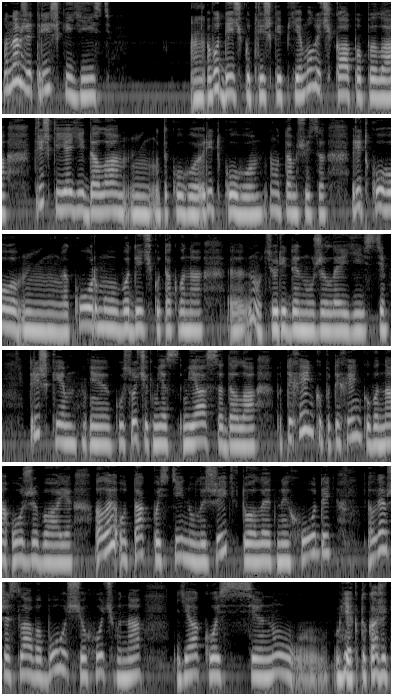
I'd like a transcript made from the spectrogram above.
Вона вже трішки їсть. Водичку трішки п'є, молочка попила, трішки я їй дала такого рідкого, ну там щось рідкого корму, водичку, так вона е, ну, цю рідину желе їсть. Трішки е, кусочок м'яса дала. Потихеньку, потихеньку вона оживає. Але отак постійно лежить, в туалет не ходить. Але вже слава Богу, що хоч вона якось, ну, як то кажуть,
